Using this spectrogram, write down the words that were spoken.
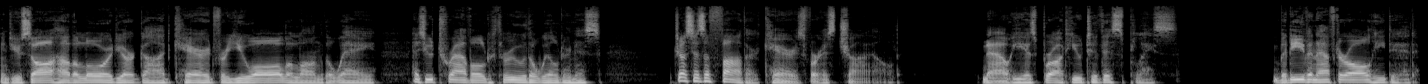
And you saw how the Lord your God cared for you all along the way, as you traveled through the wilderness, just as a father cares for his child. Now he has brought you to this place. But even after all he did,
